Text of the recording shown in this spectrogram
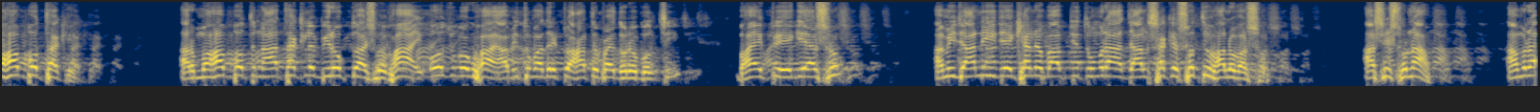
মহাব্বত থাকে, আর মহাব্বত না থাকলে বিরক্ত আসবে। ভাই, ও যুবক ভাই, আমি তোমাদের একটু হাতে পায়ে ধরে বলছি। ভাই, একটু এগিয়ে আসো। আমি জানি যে এখানে বাপজি, তোমরা জালসাকে সত্যি ভালোবাসো। আসি, শোনা। আমরা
